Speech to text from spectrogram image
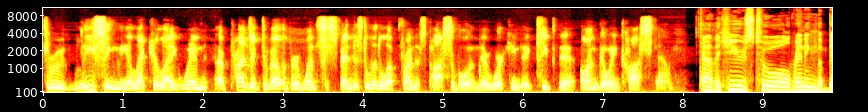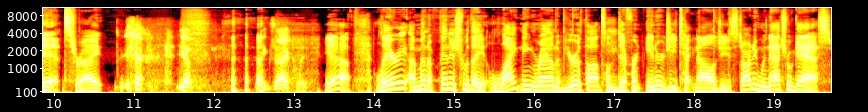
through leasing the electrolyte when a project developer wants to spend as little upfront as possible and they're working to keep the ongoing costs down. Kind of the Hughes tool renting the bits, right? Yeah. Yep. exactly. Yeah. Larry, I'm going to finish with a lightning round of your thoughts on different energy technologies, starting with natural gas.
